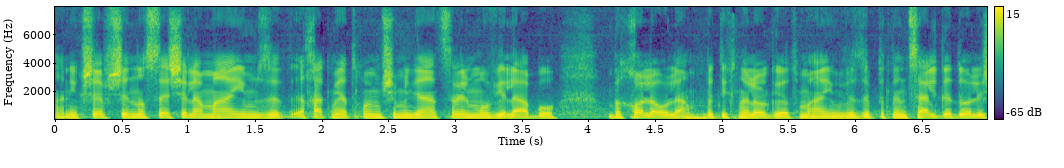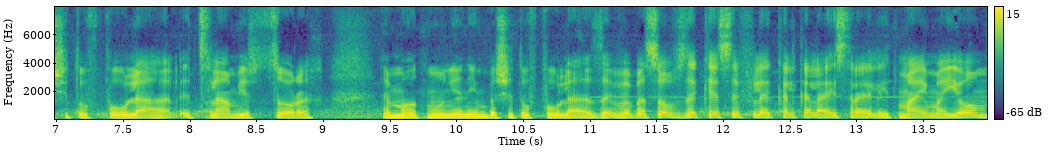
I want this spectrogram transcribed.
אני חושב שנושא של המים זה אחד מהתחומים שמדינת ישראל מובילה בו בכל העולם, בטכנולוגיות מים, וזה פוטנציאל גדול לשיתוף פעולה. אצלם יש צורך, הם מאוד מעוניינים בשיתוף פעולה הזה, ובסוף זה כסף לכלכלה הישראלית. מים היום,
